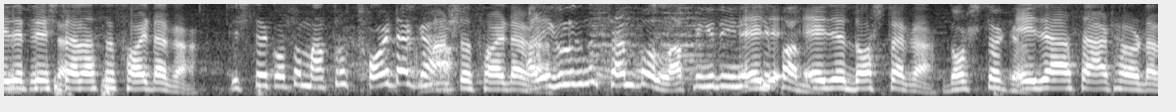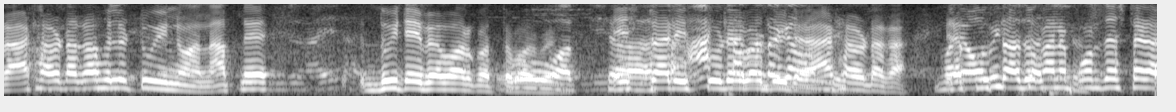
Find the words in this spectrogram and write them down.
এই যে টেস্টার আছে ছয় টাকা। টেস্টার কত? মাত্র ছয় টাকা? মাত্র ছয় টাকা। আর এগুলো কিন্তু স্যাম্পল আপনি কিন্তু পাবেন। এই যে দশ টাকা। দশ টাকা। এই যে আছে আঠারো টাকা। আঠারো টাকা হলে টু ইন ওয়ান আপনি দুইটাই ব্যবহার করতে পারবেন। আচ্ছা। স্টার স্ক্রুড্রাইভার দুইটা। আঠারো টাকা। মানে খুচরা দোকানে পঞ্চাশ টাকা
